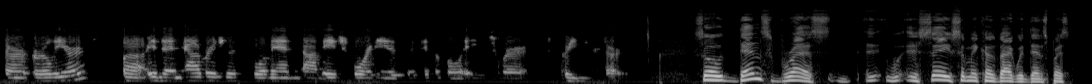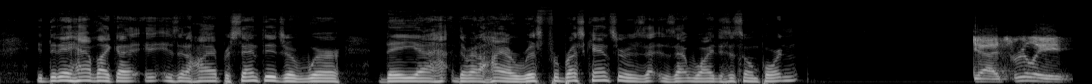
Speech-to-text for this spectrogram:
start earlier. But in an average risk woman, um, age 40 is the typical age where screening starts. So dense breasts, say somebody comes back with dense breasts, do they have like a? Is it a higher percentage of where they uh, they're at a higher risk for breast cancer? Is that is that why this is so important? Yeah, it's really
